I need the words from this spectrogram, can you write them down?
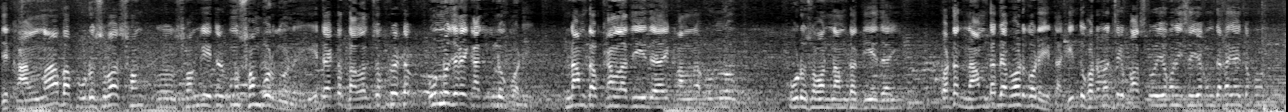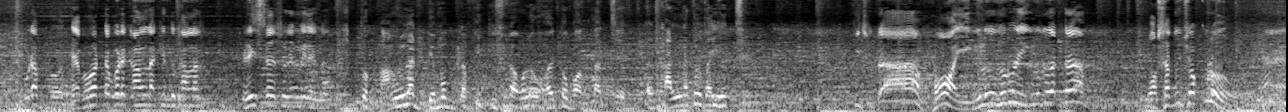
যে কালনা বা পৌরসভার সঙ্গে এটার কোনো সম্পর্ক নেই। এটা একটা দালাল চক্র, এটা অন্য জায়গায় কাজগুলো করে। নামটা কালনা দিয়ে দেয়, কালনা অন্য পৌরসভার নামটা দিয়ে দেয়। অর্থাৎ নামটা ব্যবহার করে এটা। কিন্তু ঘটনা হচ্ছে বাস্তবে যখন এসে যখন দেখা যায় তখন ওরা ব্যবহারটা করে কালনা কিন্তু কালনার রেজিস্ট্রারের সঙ্গে মিলে না। তো বাংলার ডেমোগ্রাফি কিছুটা হলেও হয়তো বদলাচ্ছে। কালনাতেও তাই হচ্ছে? কিছুটা হয়। এগুলো তো ধরুন এগুলো তো একটা অসাধু চক্র। হ্যাঁ।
